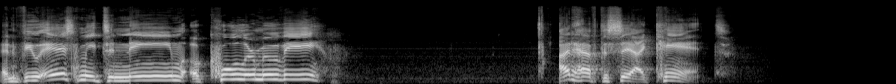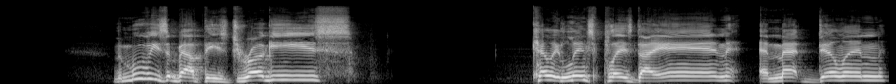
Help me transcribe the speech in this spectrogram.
And if you asked me to name a cooler movie, I'd have to say I can't. The movie's about these druggies. Kelly Lynch plays Diane, and Matt Dillon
